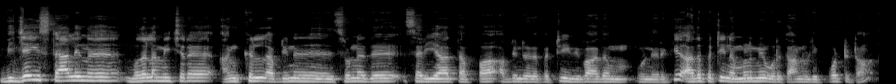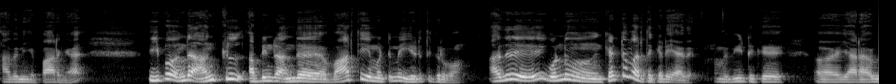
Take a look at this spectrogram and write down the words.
விஜய் ஸ்டாலினை முதலமைச்சரை அங்கிள் அப்படின்னு சொன்னது சரியா தப்பா அப்படின்றத பற்றி விவாதம் ஒன்று இருக்குது அதை பற்றி நம்மளுமே ஒரு காணொலி போட்டுட்டோம். அதை நீங்கள் பாருங்கள் இப்போ வந்து அங்கிள் அப்படின்ற அந்த வார்த்தையை மட்டுமே எடுத்துக்கிடுவோம் அது ஒன்றும் கெட்ட வார்த்தை கிடையாது. நம்ம வீட்டுக்கு யாராவது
